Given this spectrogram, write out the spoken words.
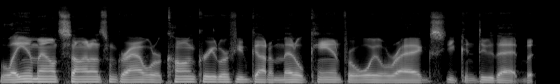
Lay them outside on some gravel or concrete, or if you've got a metal can for oil rags, you can do that. But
